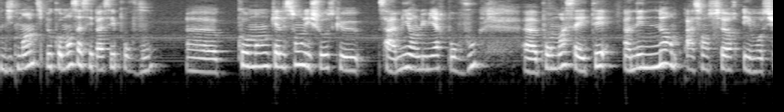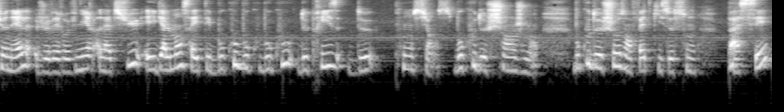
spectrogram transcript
Dites-moi un petit peu comment ça s'est passé pour vous. Euh, comment, quelles sont les choses que ça a mis en lumière pour vous. Euh, pour moi, ça a été un énorme ascenseur émotionnel. Je vais revenir là-dessus. Et également, ça a été beaucoup, beaucoup, beaucoup de prise de conscience, beaucoup de changements, beaucoup de choses en fait qui se sont passées.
